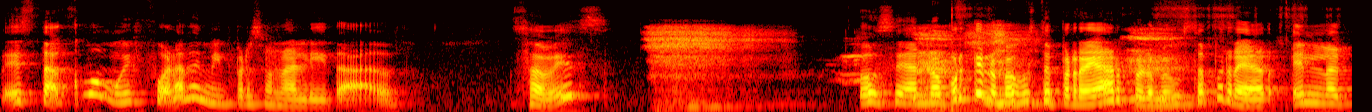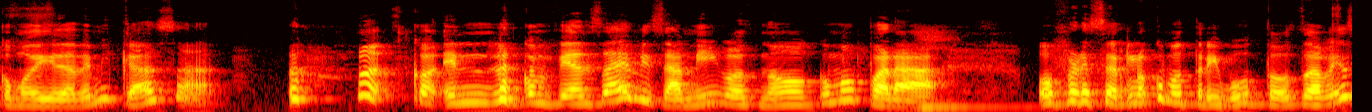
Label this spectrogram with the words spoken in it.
está como muy fuera de mi personalidad, ¿sabes? O sea, no porque no me guste perrear, pero me gusta perrear en la comodidad de mi casa, en la confianza de mis amigos, ¿no? Como para ofrecerlo como tributo, ¿sabes?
